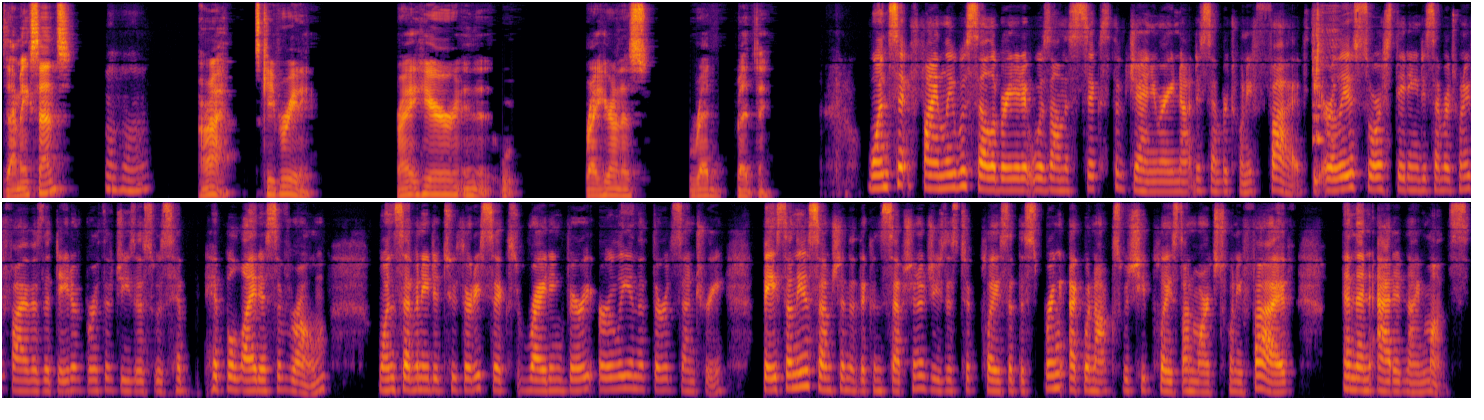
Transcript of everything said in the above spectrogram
Does that make sense? Mm-hmm. All right, let's keep reading. Right here in the, right here on this red red thing. Once it finally was celebrated, it was on the 6th of January, not December 25. The earliest source dating December 25 as the date of birth of Jesus was Hippolytus of Rome, 170 to 236, writing very early in the third century, based on the assumption that the conception of Jesus took place at the spring equinox, which he placed on March 25, and then added nine months.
